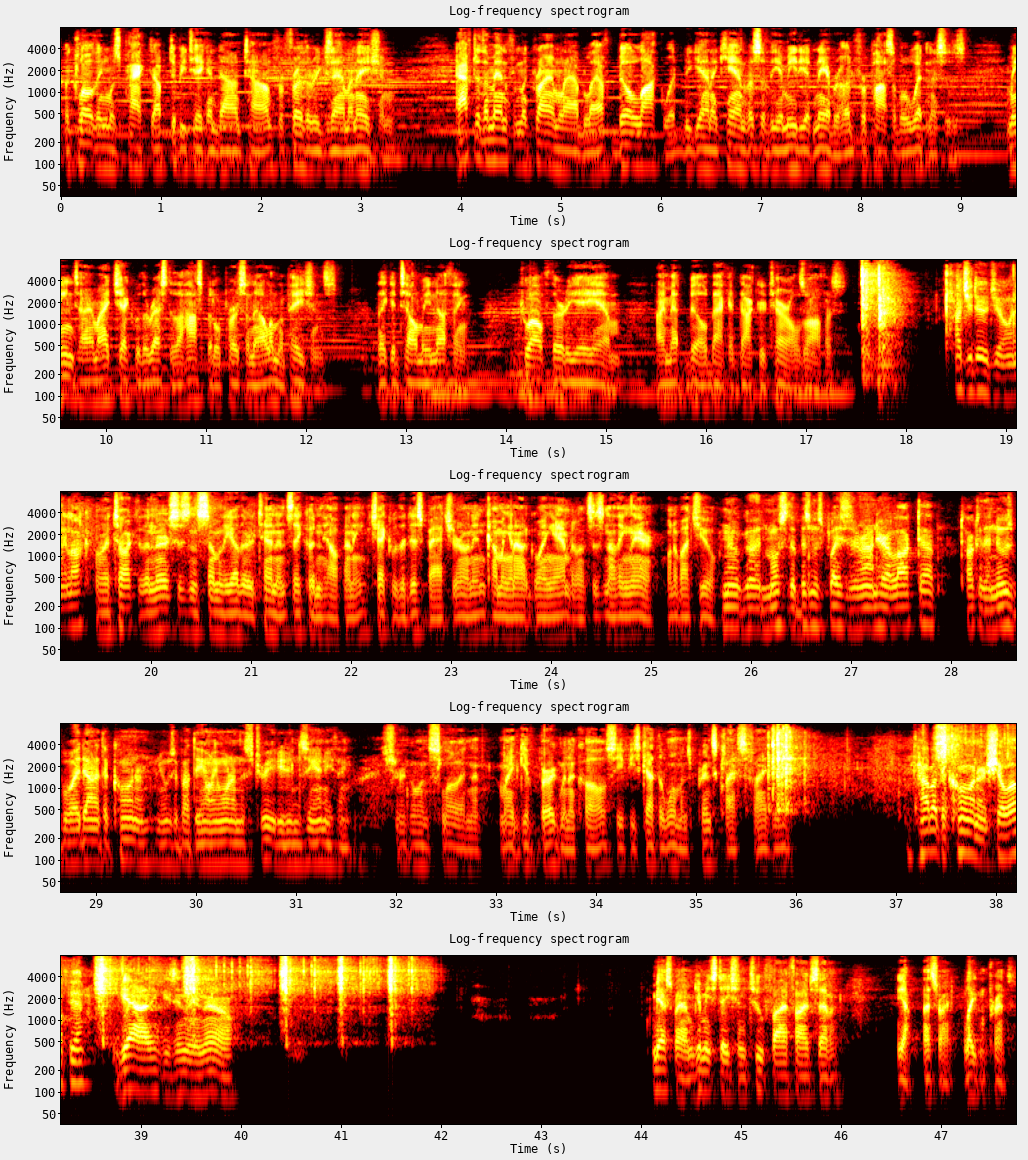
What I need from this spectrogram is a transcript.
The clothing was packed up to be taken downtown for further examination. After the men from the crime lab left, Bill Lockwood began a canvass of the immediate neighborhood for possible witnesses. Meantime, I checked with the rest of the hospital personnel and the patients. They could tell me nothing. 12:30 a.m. I met Bill back at Dr. Terrell's office. How'd you do, Joe? Any luck? When I talked to the nurses and some of the other attendants, they couldn't help any. Checked with the dispatcher on incoming and outgoing ambulances. Nothing there. What about you? No good. Most of the business places around here are locked up. Talked to the newsboy down at the corner. He was about the only one on the street. He didn't see anything. Sure going slow, isn't it? Might give Bergman a call, see if he's got the woman's prints classified yet. How about the coroner? Show up yet? Yeah, I think he's in there now. Yes, ma'am. Give me station 2557. Yeah, that's right. Latent Prints.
